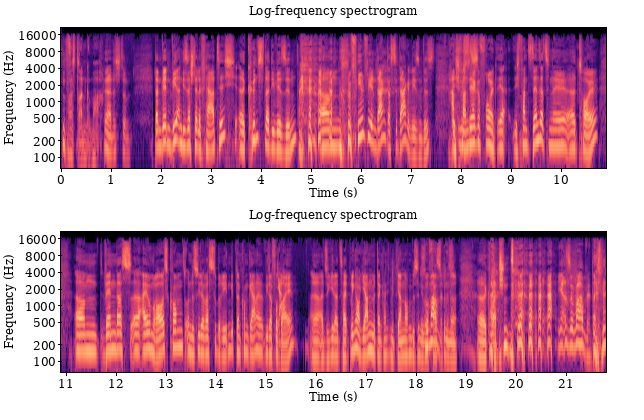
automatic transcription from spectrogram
was dran gemacht. Ja, das stimmt. Dann werden wir an dieser Stelle fertig, äh, Künstler, die wir sind. ähm, vielen, vielen Dank, dass du da gewesen bist. Hab ich mich sehr gefreut. Ja, ich fand es sensationell äh, toll. Ähm, wenn das äh, Album rauskommt und es wieder was zu bereden gibt, dann komm gerne wieder vorbei. Ja. Äh, also jederzeit. Bring auch Jan mit, dann kann ich mit Jan noch ein bisschen so über Fassbinde äh, quatschen. ja, so machen wir das. Und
